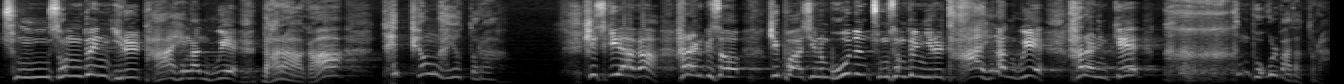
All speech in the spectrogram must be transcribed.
충성된 일을 다 행한 후에 나라가 태평하였더라. 히스기야가 하나님께서 기뻐하시는 모든 충성된 일을 다 행한 후에 하나님께 큰 복을 받았더라.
